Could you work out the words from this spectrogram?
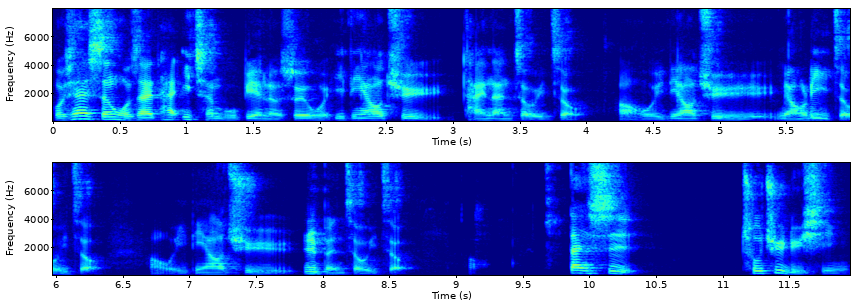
我现在生活实在太一成不变了，所以我一定要去台南走一走啊，我一定要去苗栗走一走啊，我一定要去日本走一走啊。但是出去旅行，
